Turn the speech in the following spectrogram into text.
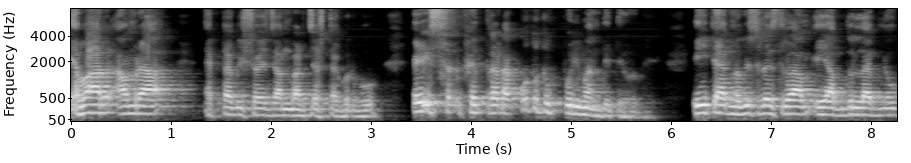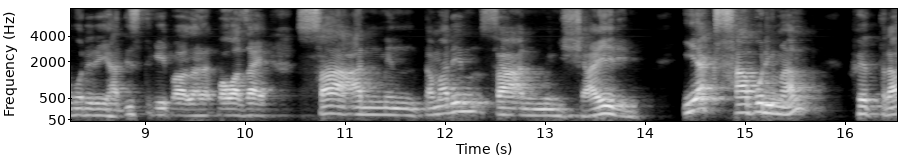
এবার আমরা একটা বিষয়ে জানবার চেষ্টা করব, এই ফেতরাটা কতটুকু পরিমাণ দিতে হবে? এইটা নবী ইসলাম এই আবদুল্লাহ উমরের এই হাদিস থেকেই পাওয়া যায় পাওয়া যায় সা আন মিন তামারিন সা আন মিন শাইরিন। এক সা পরিমাণ ফেতরা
